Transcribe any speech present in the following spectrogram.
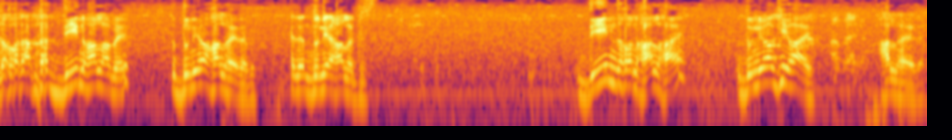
যখন আপনার দিন হল হবে, তো দুনিয়া হল হয়ে যাবে। দুনিয়া হল হইতেছে। দিন যখন হল হয় দুনিয়াও কি হয়? হল হয়ে যায়।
